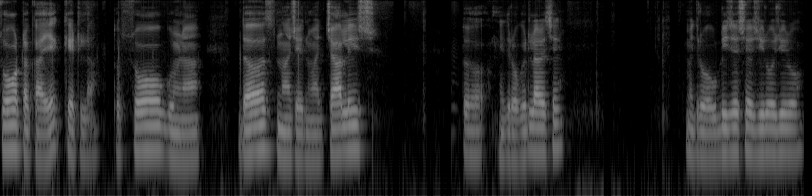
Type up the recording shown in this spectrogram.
સો ટકા એ કેટલા? તો સો ગુણ્યા દસના છેદમાં ચાલીસ. તો મિત્રો કેટલા છે મિત્રો, ઉડી જશે ઝીરો ઝીરો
